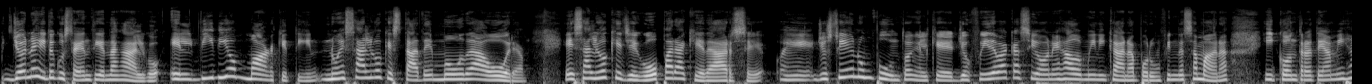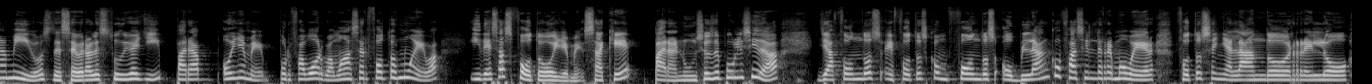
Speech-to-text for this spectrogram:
yo necesito que ustedes entiendan algo. El video marketing no es algo que está de moda ahora, es algo que llegó para quedarse. Eh, yo estoy en un punto en el que yo fui de vacaciones a Dominicana por un fin de semana y contraté a mis amigos de Several Studio allí para, óyeme, por favor, vamos a hacer fotos nuevas. Y de esas fotos, óyeme, saqué para anuncios de publicidad, ya fondos, eh, fotos con fondos o blanco fácil de remover, fotos señalando reloj,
